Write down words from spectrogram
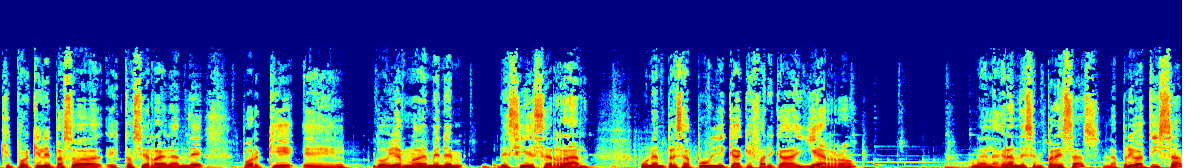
que por qué le pasó esto a Sierra Grande, porque el gobierno de Menem decide cerrar una empresa pública que fabricaba hierro, una de las grandes empresas, la privatiza,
